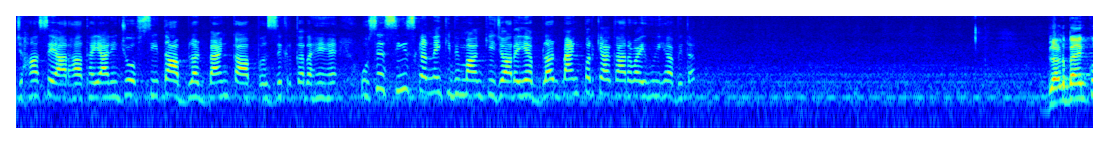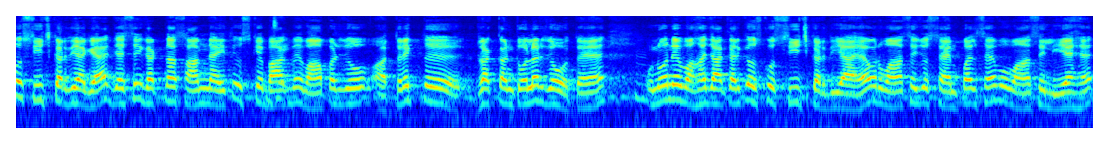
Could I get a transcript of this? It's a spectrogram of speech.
जहाँ से आ रहा था यानी जो सीता ब्लड बैंक का आप ज़िक्र कर रहे हैं उसे सीज करने की भी मांग की जा रही है। ब्लड बैंक पर क्या कार्रवाई हुई है अभी तक? ब्लड बैंक को सीज कर दिया गया है। जैसे ही घटना सामने आई थी उसके बाद में वहाँ पर जो अतिरिक्त ड्रग कंट्रोलर जो होते हैं उन्होंने वहाँ जाकर के उसको सीज कर दिया है और वहाँ से जो सैंपल्स हैं वो वहाँ से लिए हैं।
